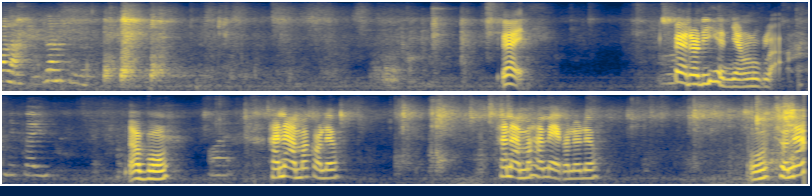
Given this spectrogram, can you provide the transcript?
Voilà, là, c'est là. ได้แปดเราดีเห็นยังลูกละ Des feuilles. อ่าบงหันหน้ามาก่อนเร็วหันหน้ามาหาแม่ก่อนเร็วๆโอ้โถนะ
